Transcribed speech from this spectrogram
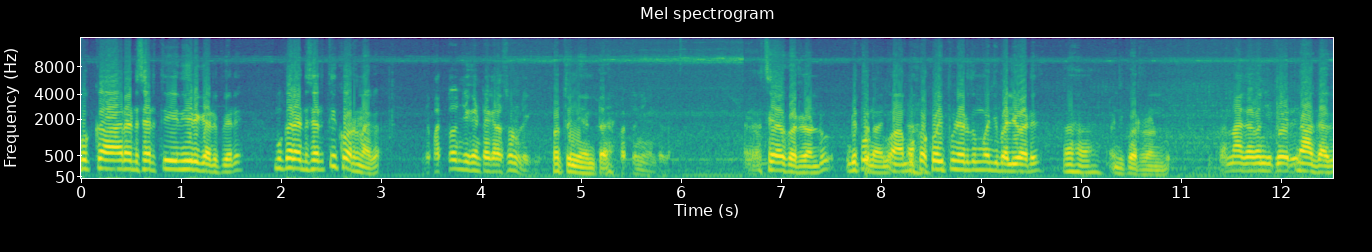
ಬುಕ್ಕ ಎರಡು ಸರ್ತಿ ನೀರಿಗೆ ಕಡಿಪಿಯರೆ ಮುಕ್ಕ ಎರಡು ಸರ್ತಿ ಕೊರೋನಾಗ. ಪತ್ತೊಂದು ಗಂಟೆ ಕೆಲಸ ಉಂಡು ಈಗ. ಪತ್ತುನಿ ಅಂಟ ಪತ್ತೊಂದು ಗಂಟೆ ಸೇವೆ ಕೊರ್ರಂಡು ಬಿತ್ತು ನಾನು. ಆ, ಬುಕ್ಕ ಕೊಯ್ಪುನ ಹಿಡಿದು ಒಂಜಿ ಬಲಿವಾಡು ಹಾ ಹಾ ಒಂಜಿ ಕೊರ್ರಂಡು ನಾಗ ಒಂಜಿ ಪೇರು ನಾಗಾಗ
